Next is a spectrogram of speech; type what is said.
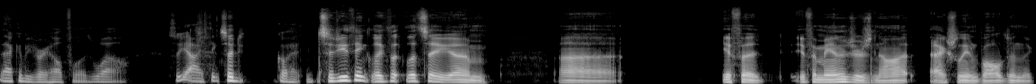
that can be very helpful as well. So yeah, I think. So go ahead. So do you think like let, us say um, uh, if a if a manager is not actually involved in the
